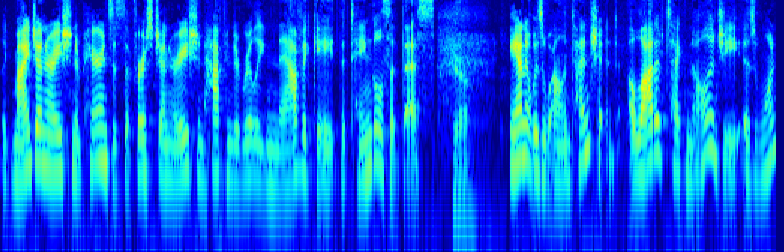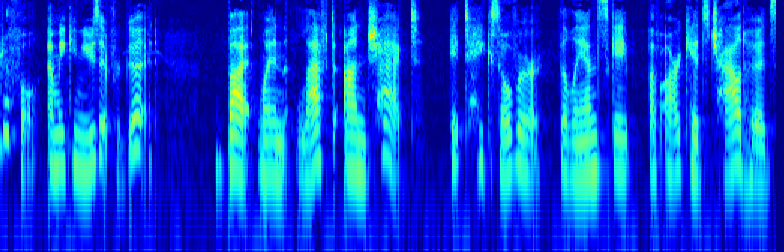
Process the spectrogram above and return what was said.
Like my generation of parents is the first generation having to really navigate the tangles of this. Yeah. And it was well intentioned. A lot of technology is wonderful and we can use it for good. But when left unchecked, it takes over the landscape of our kids' childhoods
